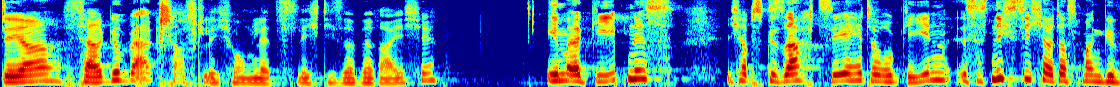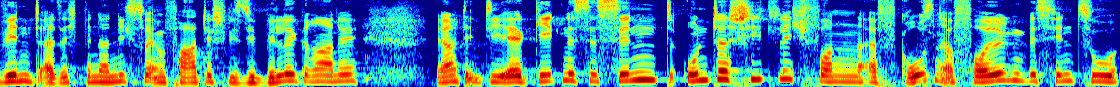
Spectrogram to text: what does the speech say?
der Vergewerkschaftlichung letztlich dieser Bereiche. Im Ergebnis, ich habe es gesagt, sehr heterogen. Es ist nicht sicher, dass man gewinnt. Also ich bin da nicht so emphatisch wie Sibylle gerade. Ja, die, die Ergebnisse sind unterschiedlich von großen Erfolgen bis hin zu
